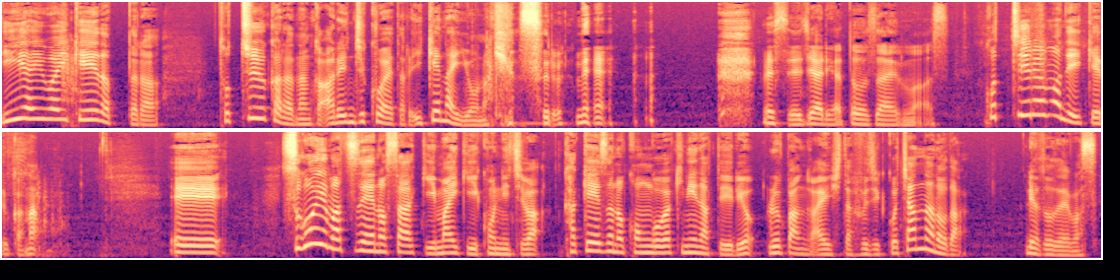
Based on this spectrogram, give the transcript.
DIY 系だったら途中からなんかアレンジ加えたらいけないような気がするね。メッセージありがとうございます。こちらまでいけるかな。えー、すごい松江のサーキーマイキーこんにちは。家系図の今後が気になっているよ。ルパンが愛した藤子ちゃんなのだ。ありがとうございます。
